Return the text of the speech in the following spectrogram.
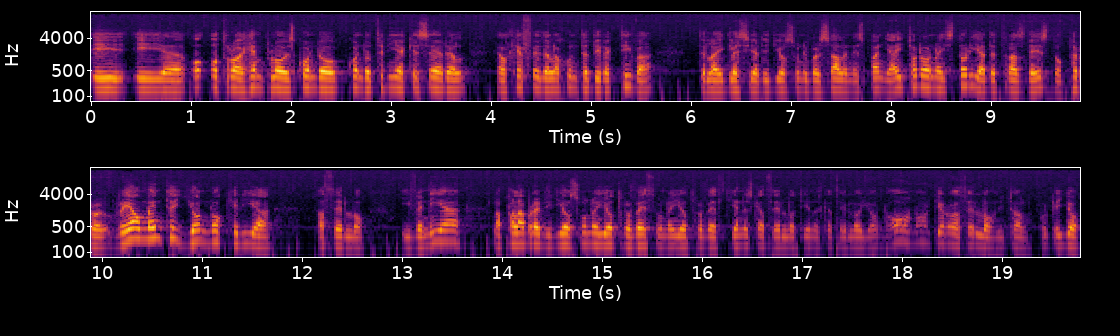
Y, eh, otro ejemplo es cuando, cuando tenía que ser el, el jefe de la junta directiva de la Iglesia de Dios Universal en España. Hay toda una historia detrás de esto, pero realmente yo no quería hacerlo. Y venía la palabra de Dios una y otra vez, una y otra vez, tienes que hacerlo, tienes que hacerlo. Yo no, no quiero hacerlo y tal, porque yo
